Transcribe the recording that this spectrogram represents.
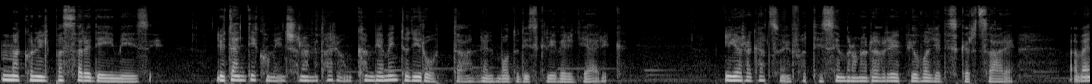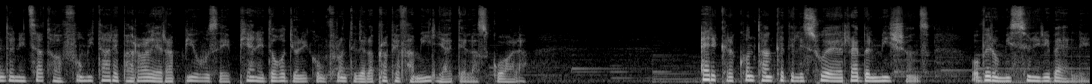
Ma con il passare dei mesi, gli utenti cominciano a notare un cambiamento di rotta nel modo di scrivere di Eric. Il ragazzo infatti sembra non avere più voglia di scherzare, avendo iniziato a vomitare parole rabbiose e piene d'odio nei confronti della propria famiglia e della scuola. Eric racconta anche delle sue rebel missions, ovvero missioni ribelli,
